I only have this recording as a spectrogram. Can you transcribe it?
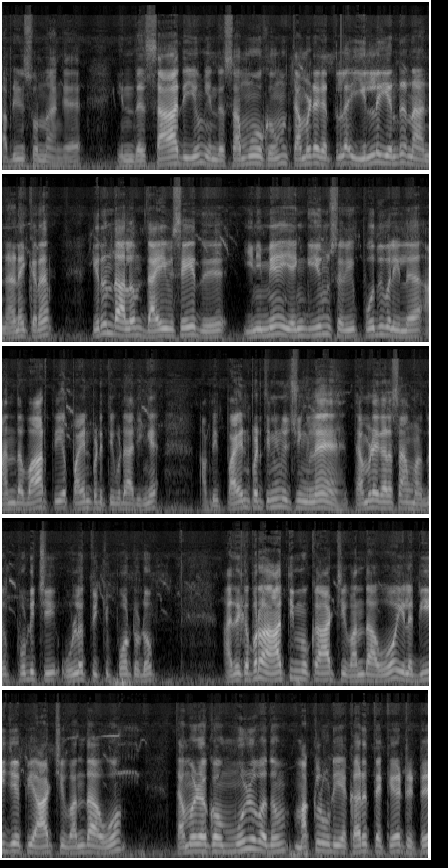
அப்படின்னு சொன்னாங்க. இந்த சாதியும் இந்த சமூகமும் தமிழகத்தில் இல்லை என்று நான் நினைக்கிறேன். இருந்தாலும் தயவு செய்து இனிமே எங்கேயும் சரி பொதுவெளியில் அந்த வார்த்தையை பயன்படுத்தி விடாதீங்க. அப்படி பயன்படுத்தினீங்கன்னு வச்சுங்களேன் தமிழக அரசாங்கம் வந்து பிடிச்சி உள்ள தூக்கி போட்டுடும். அதுக்கப்புறம் அதிமுக ஆட்சி வந்தாவோ இல்லை பிஜேபி ஆட்சி வந்தாவோ தமிழகம் முழுவதும் மக்களுடைய கருத்தை கேட்டுட்டு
